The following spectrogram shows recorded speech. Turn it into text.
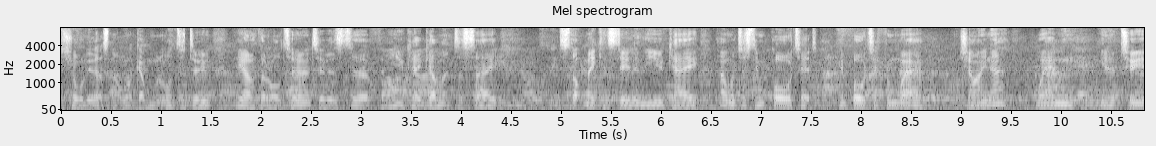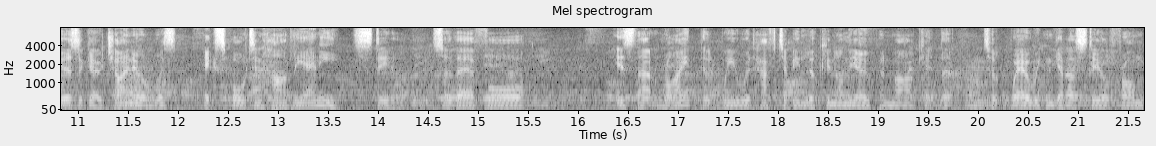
Surely that's not what government wants to do. The other alternative is to, for the UK government to say, stop making steel in the UK and we'll just import it. Import it from where? China? When, you know, two years ago, China was exporting hardly any steel. So therefore, is that right that we would have to be looking on the open market that to where we can get our steel from,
